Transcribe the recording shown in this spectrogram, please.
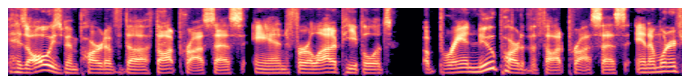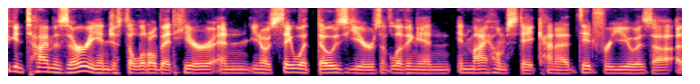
has always been part of the thought process and for a lot of people it's a brand new part of the thought process and i'm wondering if you can tie missouri in just a little bit here and you know say what those years of living in in my home state kind of did for you as a, a,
